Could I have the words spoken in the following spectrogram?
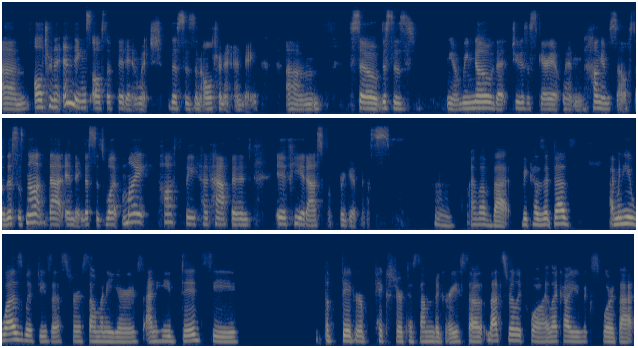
Um, alternate endings also fit in, which this is an alternate ending. Um, so this is you know, we know that Judas Iscariot went and hung himself. So this is not that ending. This is what might possibly have happened if he had asked for forgiveness. Hmm. I love that because it does. I mean, he was with Jesus for so many years and he did see the bigger picture to some degree. So that's really cool. I like how you've explored that.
